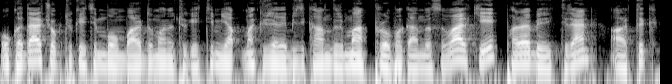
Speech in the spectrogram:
O kadar çok tüketim bombardımanı, tüketim yapmak üzere bizi kandırma propagandası var ki para biriktiren artık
